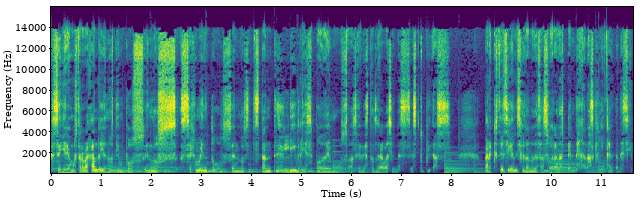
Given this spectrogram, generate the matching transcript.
seguiremos trabajando y en los tiempos, en los segmentos, en los instantes libres podemos hacer estas grabaciones estúpidas para que ustedes sigan disfrutando de esas horas pendejadas que me encanta decir.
